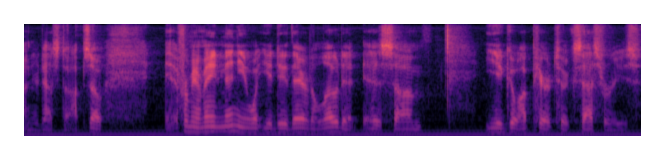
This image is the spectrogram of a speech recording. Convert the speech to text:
on your desktop. So eh, from your main menu what you do there to load it is um, you go up here to accessories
